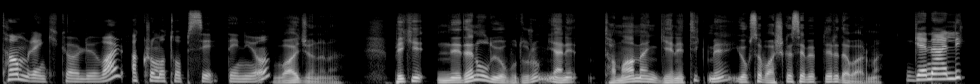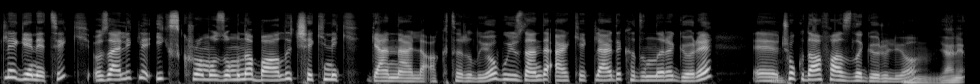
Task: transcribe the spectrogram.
tam renk körlüğü var. Akromatopsi deniyor. Vay canına. Peki neden oluyor bu durum? Yani tamamen genetik mi yoksa başka sebepleri de var mı? Genellikle genetik, özellikle X kromozomuna bağlı çekinik genlerle aktarılıyor. Bu yüzden de erkeklerde kadınlara göre e, Hmm. çok daha fazla görülüyor. Hmm, yani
